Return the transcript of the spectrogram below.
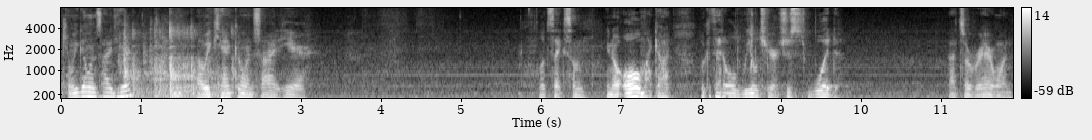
Can we go inside here? Oh, we can't go inside here. Looks like some, you know, oh my god, look at that old wheelchair. It's just wood. That's a rare one.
